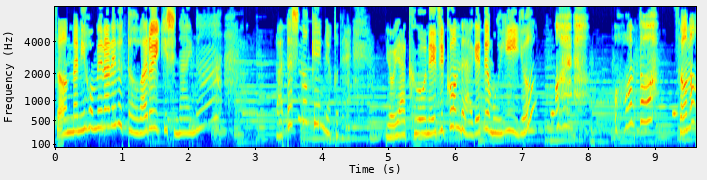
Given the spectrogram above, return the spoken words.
そんなに褒められると悪い気しないな私の権力で予約をねじ込んであげてもいいよ。本当？その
